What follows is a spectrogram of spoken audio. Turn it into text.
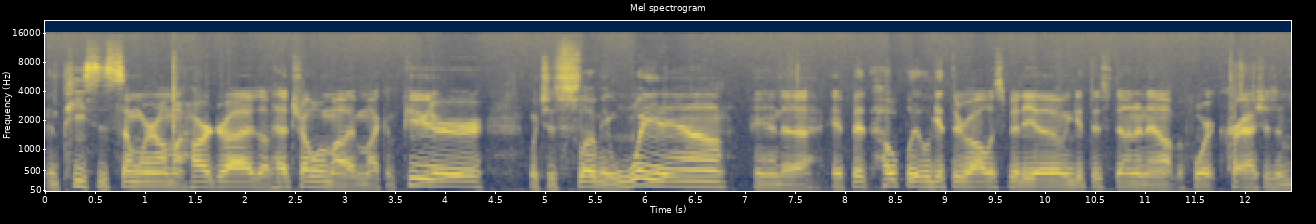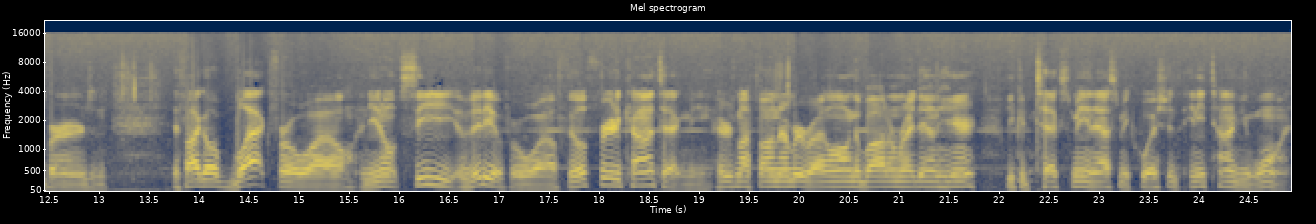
in pieces somewhere on my hard drives. I've had trouble with my, my computer, which has slowed me way down. And uh, if it, hopefully it'll get through all this video and get this done and out before it crashes and burns. And if I go black for a while and you don't see a video for a while, feel free to contact me. Here's my phone number right along the bottom right down here. You can text me and ask me questions anytime you want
